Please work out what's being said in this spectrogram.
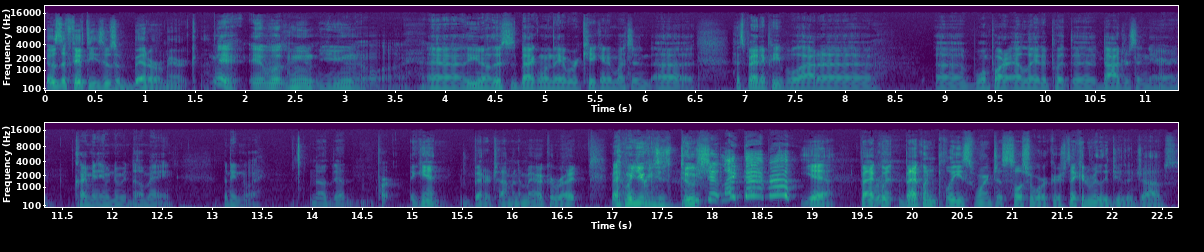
It was the fifties. It was a better America. yeah, it was. You, you know why? Uh, you know, this is back when they were kicking a bunch of uh, Hispanic people out of uh, one part of L.A. to put the Dodgers in there, claiming eminent domain. But anyway, No, that part again, better time in America, right? back when you could just do shit like that, bro. Yeah, back when back when police weren't just social workers, they could really do their jobs.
